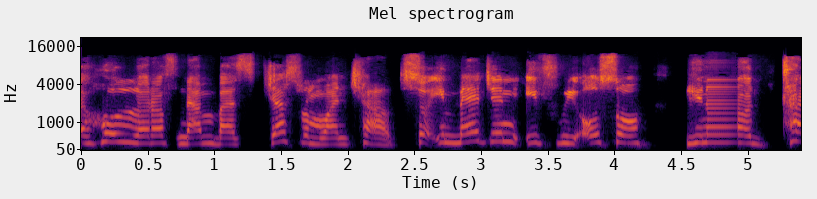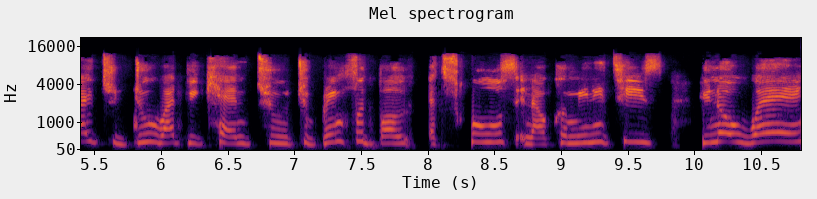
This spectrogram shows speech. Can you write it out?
a whole lot of numbers just from one child. So imagine if we also you know try to do what we can to to bring football at schools in our communities. You know where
